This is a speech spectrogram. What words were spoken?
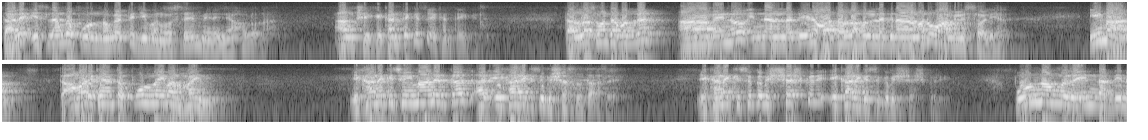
তাহলে ইসলামকে পূর্ণাঙ্গ একটি জীবন ব্যবস্থায় মেনে নেওয়া হলো না। আংশিক এখান থেকে, কিছু এখান থেকে কিছু বললেন, আমেনু ঈমান তা আমার এখানে তো পূর্ণ ঈমান হয়নি। এখানে কিছু ঈমানের কাজ আর এখানে কিছু বিশ্বাসতা আছে। এখানে কিছুকে বিশ্বাস করি, এখানে কিছুকে বিশ্বাস করি। পূর্ণাঙ্গ যে দিন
